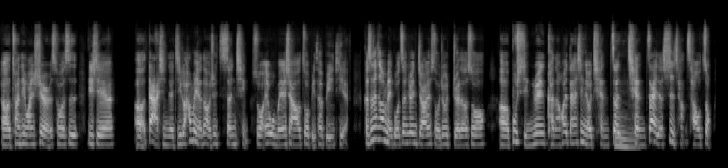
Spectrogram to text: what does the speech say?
呃 Twenty One Shares 或者是一些呃大型的机构，他们也都有去申请说，哎，我们也想要做比特币 ETF。可是那时候美国证券交易所就觉得说，呃，不行，因为可能会担心有潜在潜在的市场操纵，嗯、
